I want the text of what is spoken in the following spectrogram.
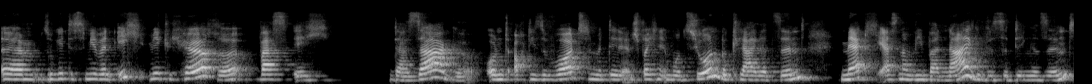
ähm, so geht es mir, wenn ich wirklich höre, was ich da sage und auch diese Worte mit den entsprechenden Emotionen bekleidet sind, merke ich erstmal, wie banal gewisse Dinge sind.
